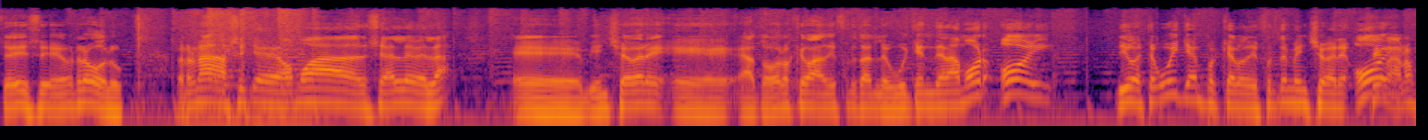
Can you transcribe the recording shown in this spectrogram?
Sí, sí, un revolú. Pero nada, así que vamos a desearle, ¿verdad? Eh, bien chévere eh, a todos los que van a disfrutar del Weekend del Amor. Hoy digo, este weekend, pues que lo disfruten bien chévere. Hoy, mano.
